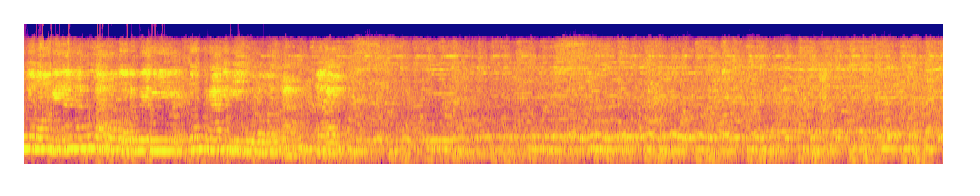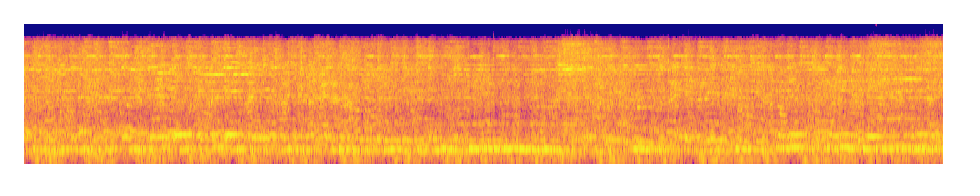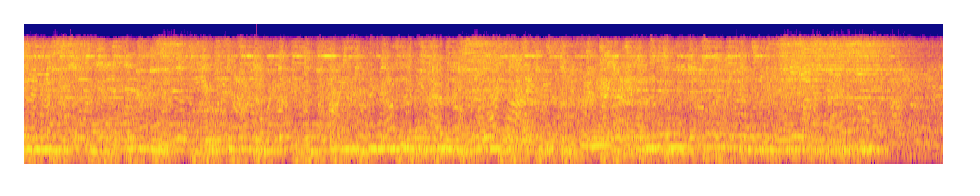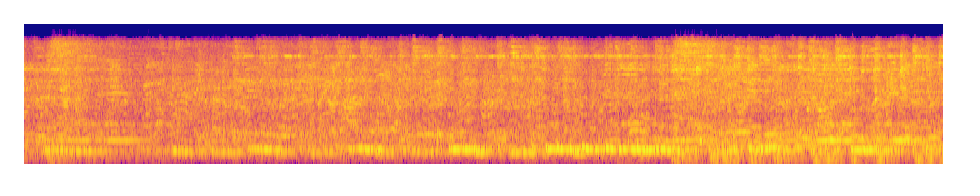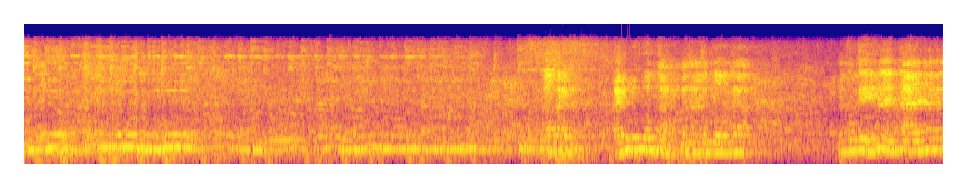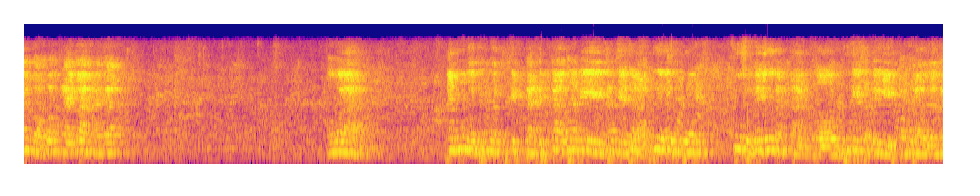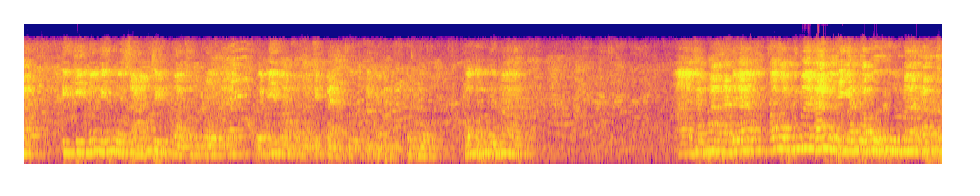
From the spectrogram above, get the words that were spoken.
ท่านคงจะม กับประธานชมรมครับมันคงจะเห็นหน้าเห็นตาเลยนะไม่ต้องบอกว่าใครบ้างนะครับ เพราะว่าท่านผู้หมดทั้งหมด18 19ท่านนี่ท่านเสียสละเพื่อชมรมผู้สูงอายุต่างๆของผู้ที่สัตหีบของเรานะครับ จริงๆแล้วมีทั้งหมด 30 กว่าชมรมนะครับวันนี้มาประมาณ 18ถึง18ชมรมขอขอบคุณมากครับอ่าช่างภาพทันไปแล้ว ขอขอบคุณมากครับสวัสดีครับขอขอบคุณมากครับ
